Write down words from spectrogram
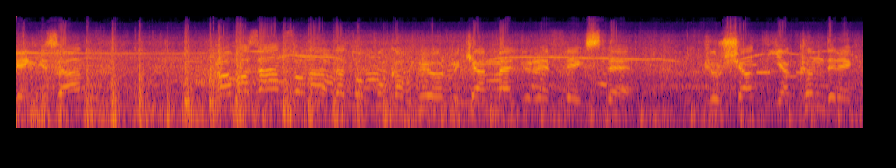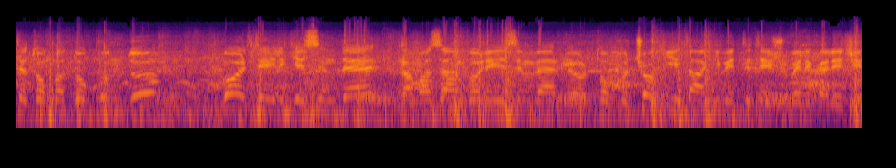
Cengizhan. Ramazan son anda topu kapıyor mükemmel bir refleksle. Kürşat yakın direkte topa dokundu. Gol tehlikesinde Ramazan gole izin vermiyor. Topu çok iyi takip etti tecrübeli kaleci.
